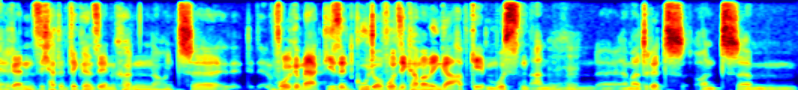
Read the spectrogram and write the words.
Rennen sich hat entwickeln sehen können. Und äh, wohlgemerkt, die sind gut, obwohl sie Kamavinga abgeben mussten an mhm. äh, Madrid. Und ähm,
